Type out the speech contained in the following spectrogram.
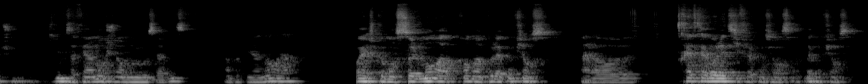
Je suis, ça fait un an que je suis dans mon nouveau service, un peu plus d'un an là. Ouais, je commence seulement à prendre un peu la confiance. Alors, euh, très très relatif la confiance, hein, la confiance.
